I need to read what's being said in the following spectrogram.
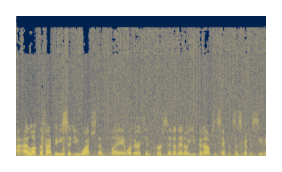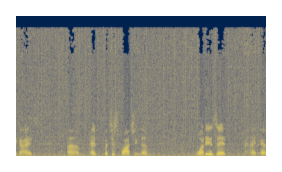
I, love the fact that you said you watch them play, whether it's in person, and I know you've been out to San Francisco to see the guys. Um, and but just watching them, what is it? I,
